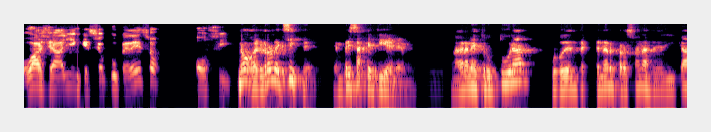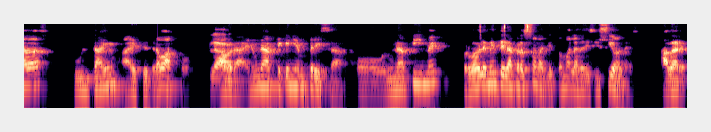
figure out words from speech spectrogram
o haya alguien que se ocupe de eso, o sí. No, el rol existe. Empresas que tienen una gran estructura pueden tener personas dedicadas full time a este trabajo. Ahora, en una pequeña empresa o en una pyme, probablemente la persona que toma las decisiones, a ver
